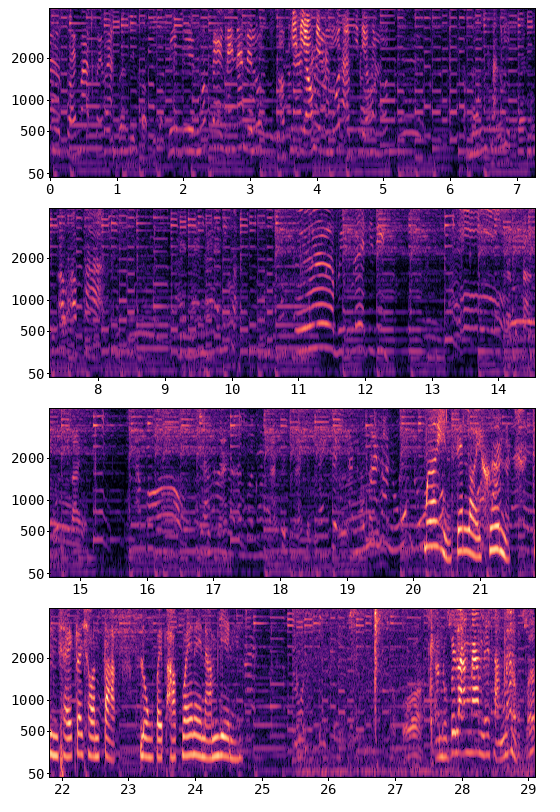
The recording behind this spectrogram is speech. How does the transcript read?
อสวยมากสวยมากบีบบีบมุนแป้งในนั้นเลยลูกเอาทีเดียวให้มันมุดเอาทีเดียวให้มุด หมุนค่ะเอาเอาผ่าไหนไหนไหนเออบีบเลยที่นี่ต่างคนต่างเอาบอเดี๋ยวเอาเอาบนให้อันหนูมาเถอะหนูหนูเมื่อเห็นเส้นลอยขึ้น จึงใช้กระชอนตักลงไปพักไว้ในน้ำเย็นโอ้เอาหนูไปล้างน้ำในถังนั่นมา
